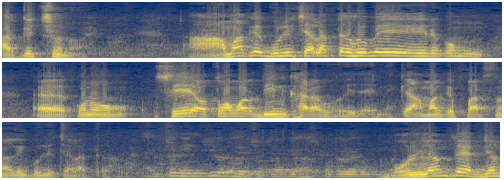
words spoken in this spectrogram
আর কিচ্ছু নয়। আমাকে গুলি চালাতে হবে এরকম কোনো সে অত আমার দিন খারাপ হয়ে যায়নি। কি আমাকে পার্সোনালি গুলি চালাতে হবে। বললাম তো একজন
